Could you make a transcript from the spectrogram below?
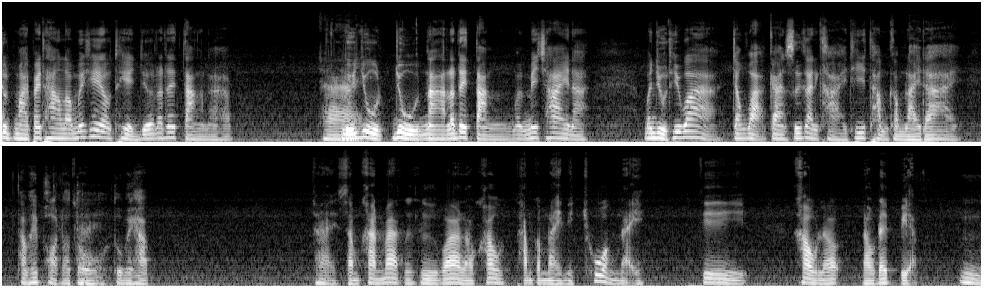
จุดหมายปลายทางเราไม่ใช่เราเทรดเยอะแล้วได้ตังค์นะครับใช่หรืออยู่อยู่นานแล้วได้ตังค์มันไม่ใช่นะ มันอยู่ที่ว่าจังหวะการซื้อการขายที่ทำกำไรได้ทำให้พอร์ตเราโตถูกไหมครับ ใช่สำคัญมากก็คือว่าเราเข้าทำกำไรในช่วงไหน ที่เข้าแล้วเราได้เปรียบ อืม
